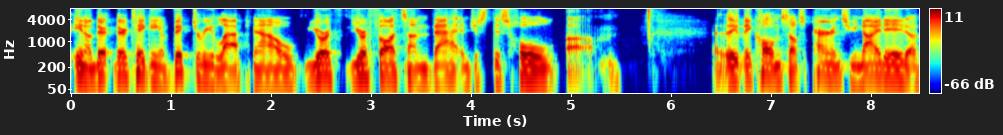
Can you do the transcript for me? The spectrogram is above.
you know they're they're taking a victory lap now. Your your thoughts on that and just this whole um, they they call themselves Parents United, uh,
